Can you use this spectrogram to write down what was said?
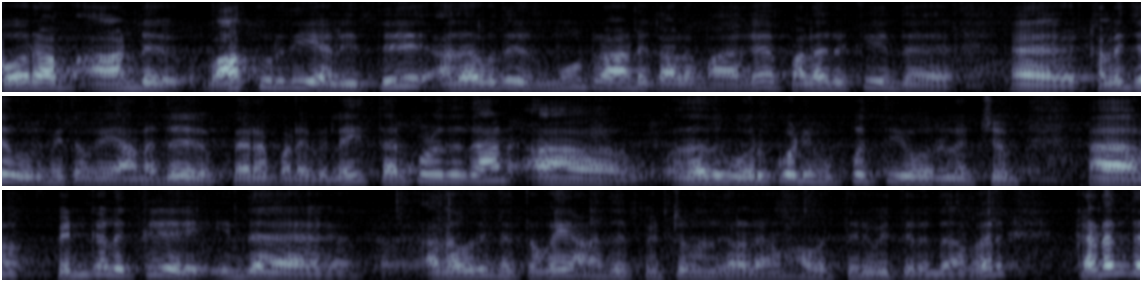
ஓராம் ஆண்டு வாக்குறுதியை அளித்து அதாவது மூன்று ஆண்டு காலமாக பலருக்கு இந்த கலைஞர் உரிமை தொகையானது பெறப்படவில்லை. தற்பொழுதுதான் தான் அதாவது ஒரு கோடி முப்பத்தி ஒரு லட்சம் பெண்களுக்கு இந்த அதாவது இந்த தொகையானது பெற்று வருகிறார்கள் அவர் தெரிவித்திருந்த அவர் கடந்த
